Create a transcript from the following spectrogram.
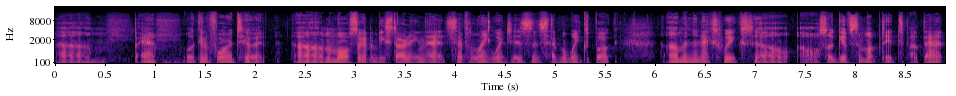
Um, but yeah, looking forward to it. Um, I'm also going to be starting that seven languages in seven weeks book um, in the next week, so I'll also give some updates about that.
